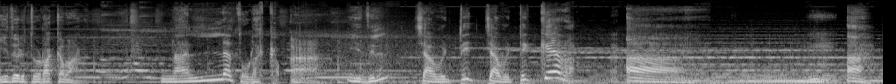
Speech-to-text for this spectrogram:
ഇതൊരു തുടക്കമാണ്. നല്ല തുടക്കം. ഇതിൽ ചവിട്ടി ചവിട്ടി കേറാം. ആ. ആ.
